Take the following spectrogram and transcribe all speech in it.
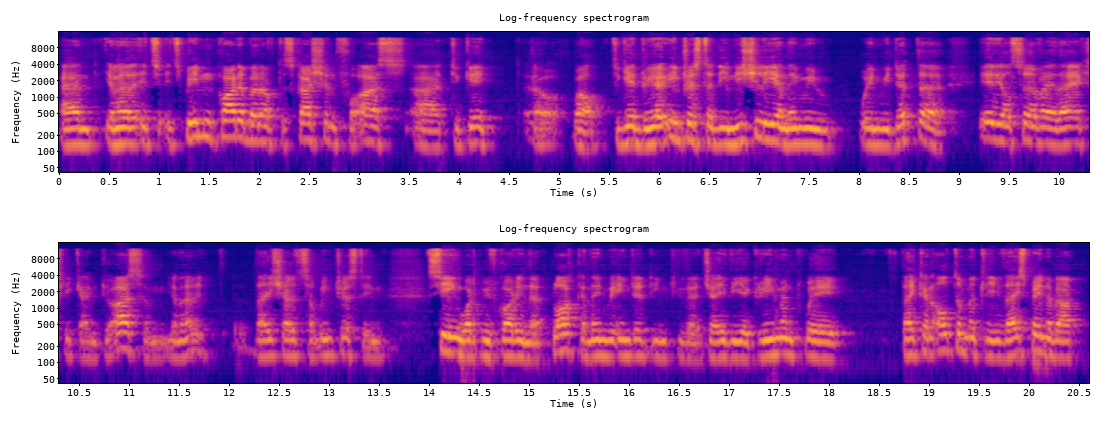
And, you know, it's, it's been quite a bit of discussion for us uh, to get, uh, well, to get Rio interested initially. And then we, when we did the aerial survey, they actually came to us and, you know, they showed some interest in seeing what we've got in that block. And then we entered into the JV agreement where they can ultimately, if they spend about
